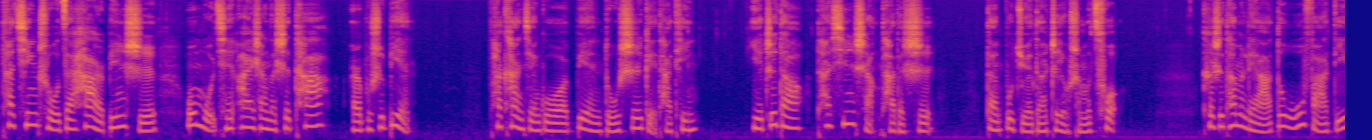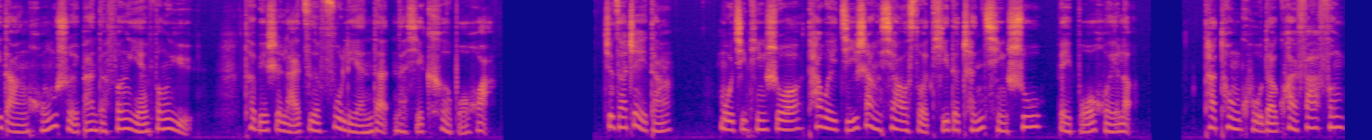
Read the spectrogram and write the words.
他清楚在哈尔滨时，我母亲爱上的是他，而不是卞。他看见过卞读诗给他听，也知道他欣赏他的诗，但不觉得这有什么错。可是他们俩都无法抵挡洪水般的风言风语，特别是来自妇联的那些刻薄话。就在这当，母亲听说他为吉上校所提的陈情书被驳回了，他痛苦的快发疯。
